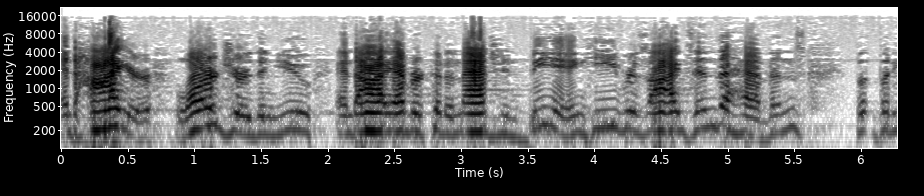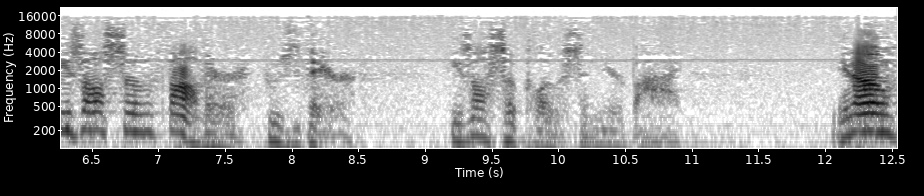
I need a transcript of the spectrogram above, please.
and higher, larger than you and I ever could imagine being. He resides in the heavens. But, but he's also Father who's there. He's also close and nearby. You know,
